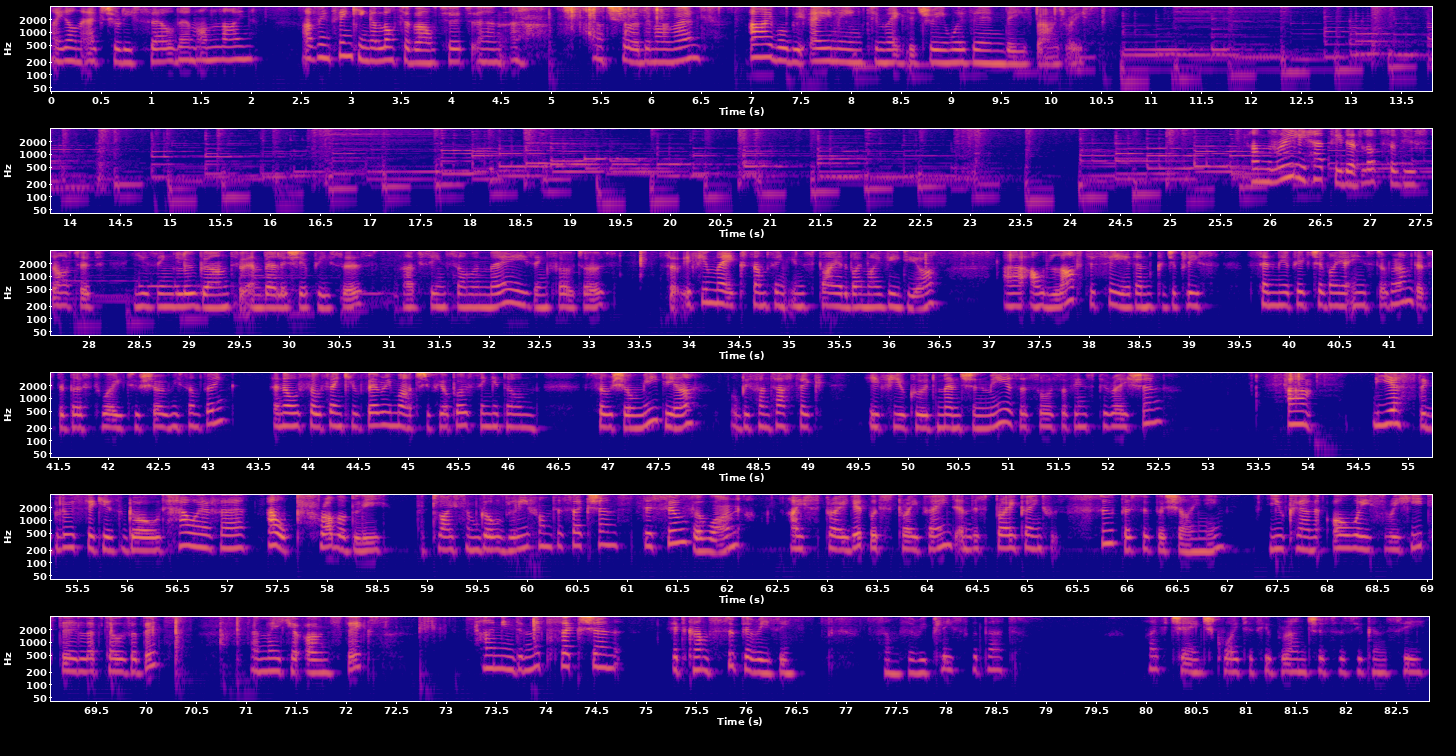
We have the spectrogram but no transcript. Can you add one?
I don't actually sell them online. I've been thinking a lot about it and uh, not sure at the moment. I will be aiming to make the tree within these boundaries. I'm really happy that lots of you started using glue gun to embellish your pieces. I've seen some amazing photos. So if you make something inspired by my video, uh, I would love to see it and could you please send me a picture via Instagram? That's the best way to show me something. And also thank you very much if you're posting it on social media. It would be fantastic if you could mention me as a source of inspiration. Um, yes, the glue stick is gold. However, I'll probably apply some gold leaf onto sections. The silver one, I sprayed it with spray paint and the spray paint was super, super shiny. You can always reheat the leftover bits and make your own sticks. I'm in the midsection. It comes super easy. So I'm very pleased with that. I've changed quite a few branches as you can see.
